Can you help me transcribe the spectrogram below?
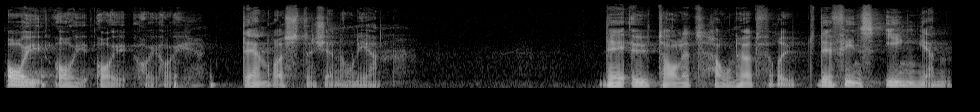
Oj, oj, oj, oj, oj. Den rösten känner hon igen. Det uttalet har hon hört förut. Det finns ingen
